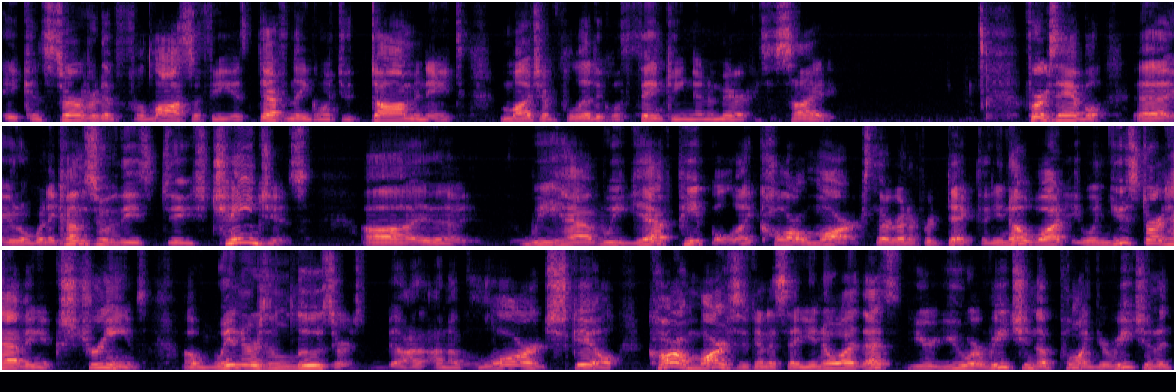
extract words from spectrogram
a conservative philosophy is definitely going to dominate much of political thinking in American society. For example, uh, you know, when it comes to these these changes, uh, we have we have people like Karl Marx. They're going to predict that you know what, when you start having extremes of winners and losers on, on a large scale, Karl Marx is going to say, you know what, that's you you are reaching the point. You're reaching the,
